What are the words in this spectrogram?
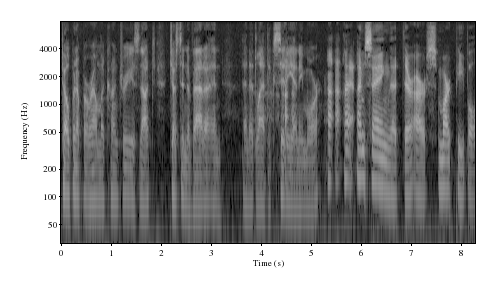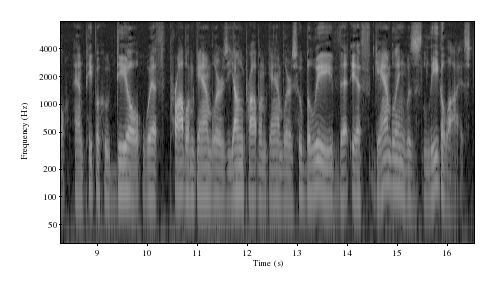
to open up around the country. It's not just in Nevada and and Atlantic City anymore. I, I, I'm saying that there are smart people and people who deal with problem gamblers, young problem gamblers, who believe that if gambling was legalized,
